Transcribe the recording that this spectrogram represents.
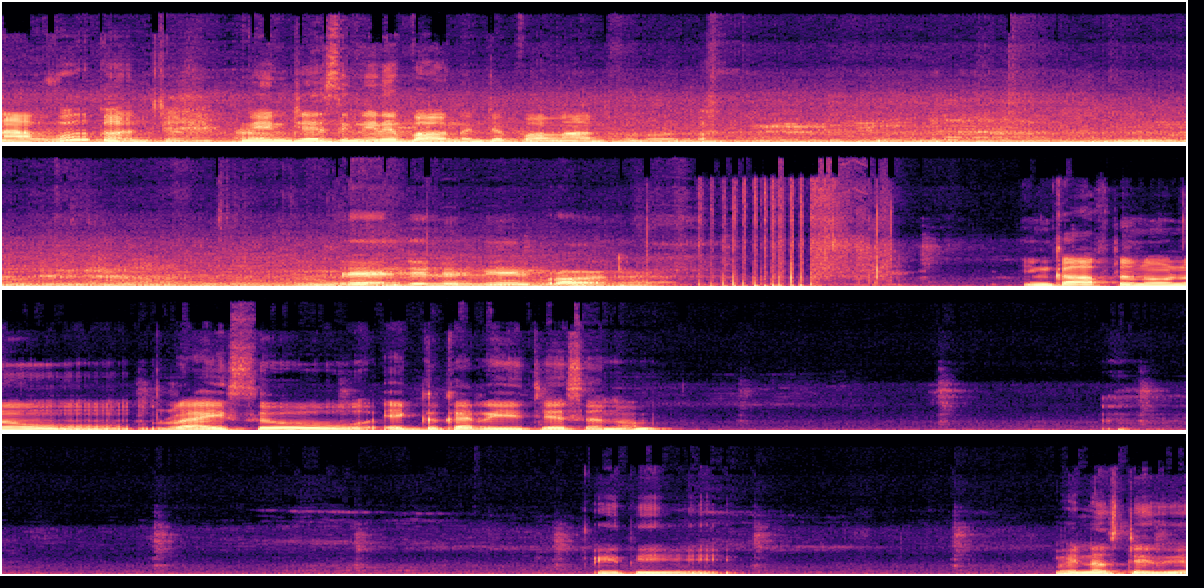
నవ్వు కొంచెం. నేను చేసి నేనే బాగుందని చెప్పాలనా అంటున్నాడు. ఏంటి నేను బాగా? ఇంకా ఆఫ్టర్నూన్ రైస్ ఎగ్ కర్రీ చేశాను. ఇది వెనస్డేది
